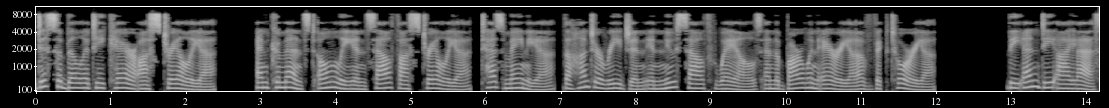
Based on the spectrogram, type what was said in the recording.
Disability Care Australia and commenced only in South Australia, Tasmania, the Hunter region in New South Wales and the Barwon area of Victoria. The NDIS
